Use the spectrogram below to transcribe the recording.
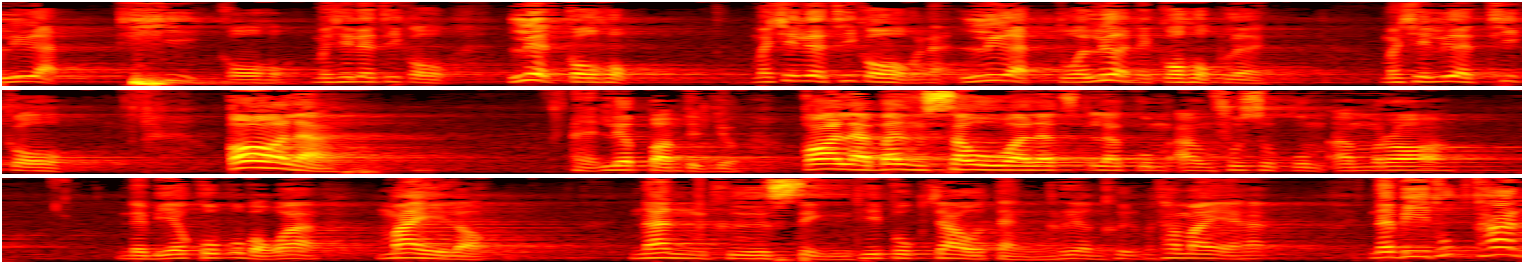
เลือดที่โกหกไม่ใช่เลือดที่โกหกเลือดโกหกไม่ใช่เลือดที่โกหกนะเลือดตัวเลือดเนี่ยโกหกเลย ไม่ใช่เลือดที่โกหกก็ล่ะเลือดปลอมติดอยู่ก็ละบันเซาวะละกุมอัมฟุสุกุมอัมรอนบียากุบก็บอกว่าไม่หรอก นั่นคือสิ่งที่พวกเจ้าแต่งเรื่องขึ้นทำไมอะฮะ นบีทุกท่าน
